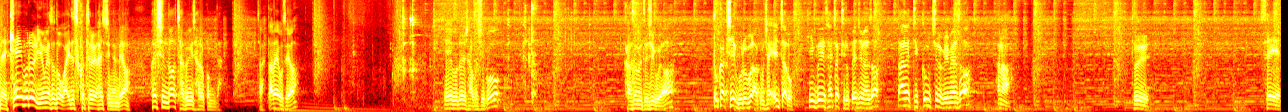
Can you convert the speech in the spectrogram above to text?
네, 케이블을 이용해서도 와이드 스쿼트를 할 수 있는데요. 훨씬 더 자극이 잘 올 겁니다. 자, 따라해 보세요. 케이블을 잡으시고 가슴을 드시고요. 똑같이 무릎을 앞꿈치랑 일자로 힙을 살짝 뒤로 빼주면서 땅을 뒤꿈치로 밀면서 하나 둘셋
